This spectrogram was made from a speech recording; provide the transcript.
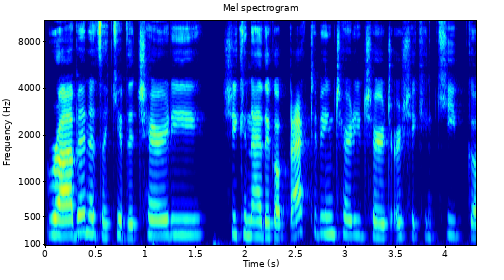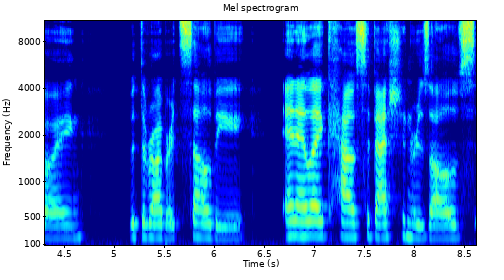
Robin, it's like you have the charity. She can either go back to being charity church or she can keep going with the Robert Selby. And I like how Sebastian resolves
